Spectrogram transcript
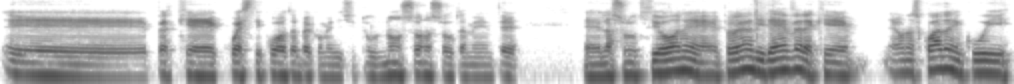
perché questi quarterback, come dici tu, non sono assolutamente eh, la soluzione. Il problema di Denver è che è una squadra in cui,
